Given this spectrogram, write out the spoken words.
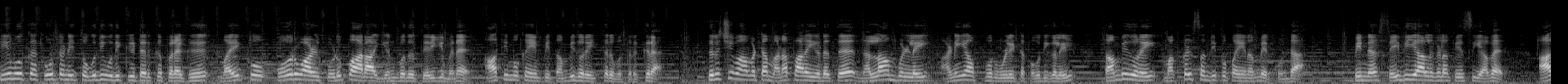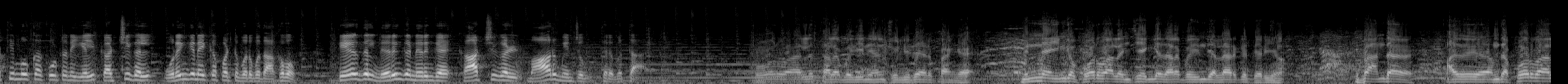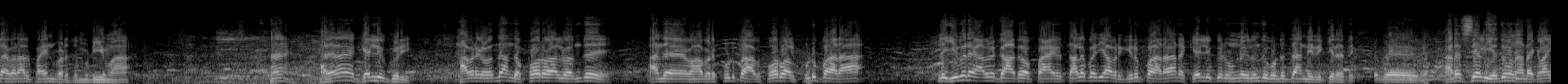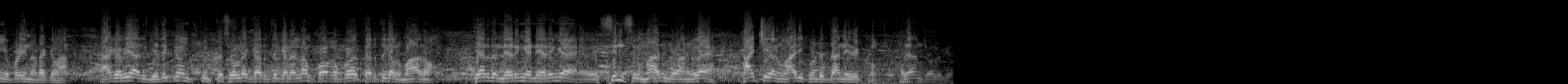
திமுக கூட்டணி தொகுதி ஒதுக்கீட்டிற்கு பிறகு வைகோ போர்வாள் கொடுப்பாரா என்பது தெரியும் என அதிமுக எம்பி தம்பிதுரை தெரிவித்திருக்கிறார். திருச்சி மாவட்டம் மணப்பாறை அடுத்த நல்லாம்பிள்ளை அணியாப்பூர் உள்ளிட்ட பகுதிகளில் தம்பிதுரை மக்கள் சந்திப்பு பயணம் மேற்கொண்டார். பின்னர் செய்தியாளர்களிடம் பேசிய அவர் அதிமுக கூட்டணியில் கட்சிகள் ஒருங்கிணைக்கப்பட்டு வருவதாகவும் தேர்தல் நெருங்க நெருங்க காட்சிகள் மாறும் என்றும் தெரிவித்தார். போர்வால் தளபதினு சொல்லிட்டே இருப்பாங்க. முன்ன இங்கே போர்வால் இருந்துச்சு எங்கே தளபதினு எல்லாருக்கும் தெரியும். இப்போ அந்த அது அந்த போர்வாலை அவரால் பயன்படுத்த முடியுமா? அதெல்லாம் கேள்விக்குறி. அவர்கள் வந்து அந்த போர்வால் வந்து அந்த அவர் கொடுப்பா போர்வால் கொடுப்பாரா? இல்லை இவர் அவருக்கு அதை ப- தளபதி அவருக்கு இருப்பாரான்ற கேள்விக்குறி இன்னும் இருந்து கொண்டு தான் இருக்கிறது அரசியல் எதுவும் நடக்கலாம் எப்படியும் நடக்கலாம். ஆகவே அதுக்கு எதுக்கும் இப்போ சொல்கிற கருத்துக்கள் எல்லாம் போக போக கருத்துக்கள் மாறும். தேர்தல் நெருங்க நெருங்க சின்ஸ் மாறுவாங்களே காட்சிகள் மாறிக்கொண்டு தான் இருக்கும். அதான் சொல்லுங்கள்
